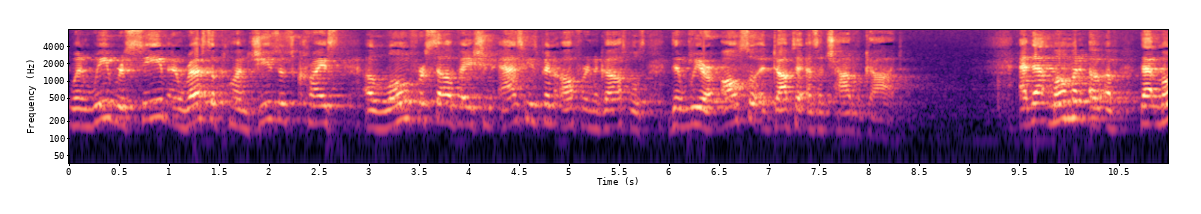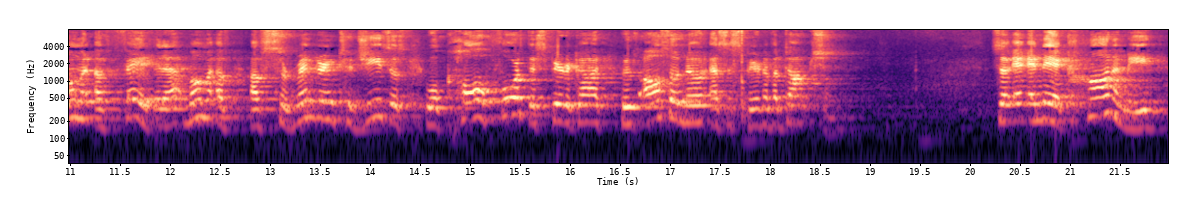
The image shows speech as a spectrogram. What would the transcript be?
when we receive and rest upon Jesus Christ alone for salvation as he's been offered in the Gospels, then we are also adopted as a child of God. At that moment of, of, that moment of faith, at that moment of, of surrendering to Jesus, will call forth the Spirit of God, who's also known as the Spirit of adoption. So, in, the economy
